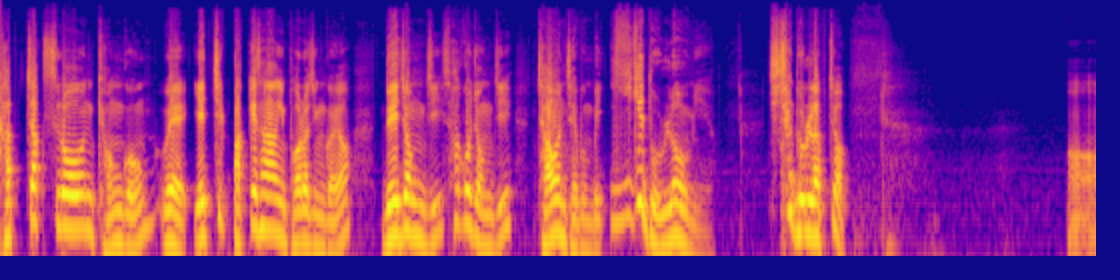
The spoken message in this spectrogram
갑작스러운 경고음, 왜 예측 밖의 상황이 벌어진 거예요? 뇌정지, 사고정지, 자원 재분배 이게 놀라움이에요. 진짜 놀랍죠? 어,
